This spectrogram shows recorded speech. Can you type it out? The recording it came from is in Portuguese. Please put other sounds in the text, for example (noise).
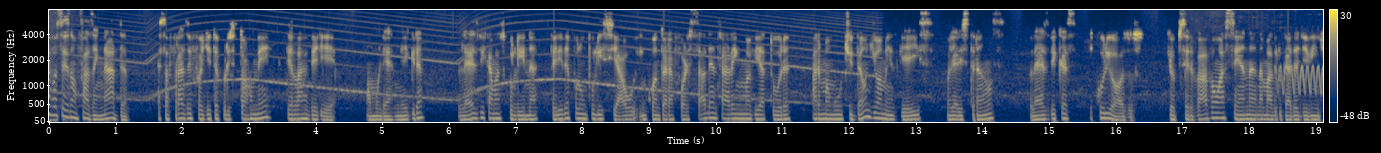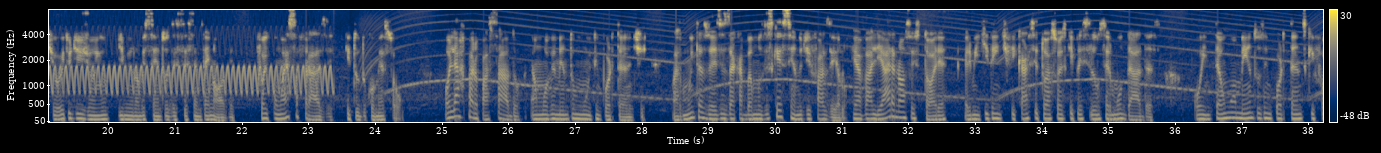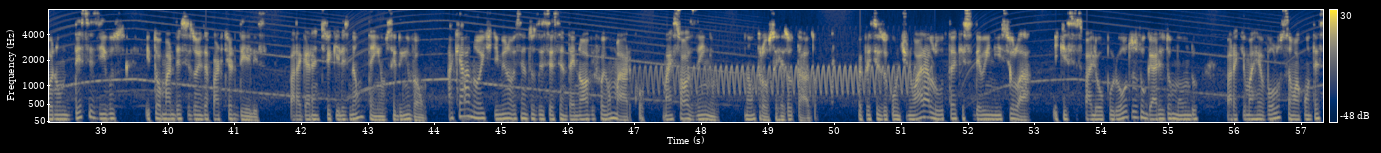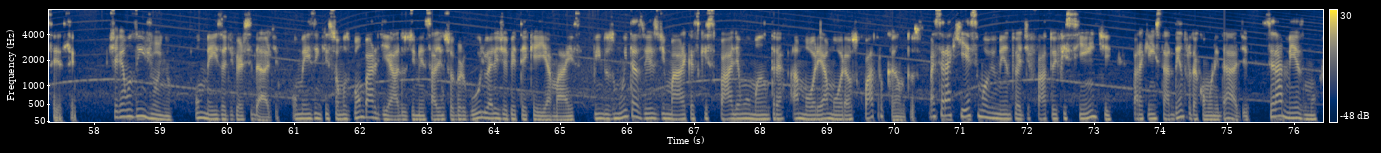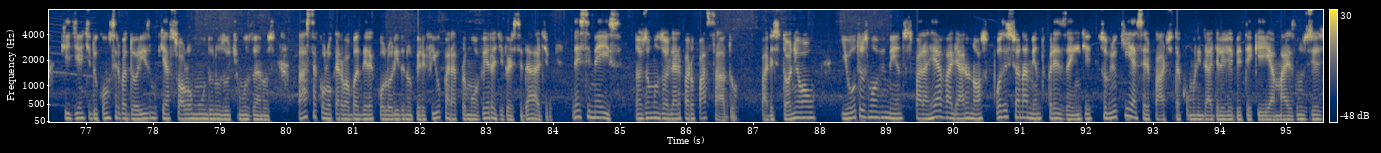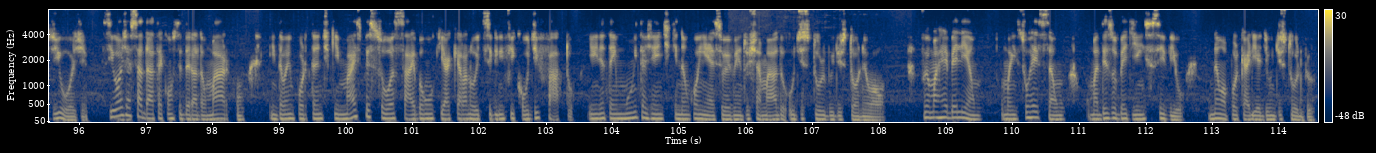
que vocês não fazem nada? Essa frase foi dita por Stormé de Larverrier, uma mulher negra, lésbica masculina, ferida por um policial enquanto era forçada a entrar em uma viatura para uma multidão de homens gays, mulheres trans, lésbicas e curiosos que observavam a cena na madrugada de 28 de junho de 1969. Foi com essa frase que tudo começou. Olhar para o passado é um movimento muito importante, mas muitas vezes acabamos esquecendo de fazê-lo. Reavaliar a nossa história permite identificar situações que precisam ser mudadas, ou então momentos importantes que foram decisivos e tomar decisões a partir deles, para garantir que eles não tenham sido em vão. Aquela noite de 1969 foi um marco, mas sozinho não trouxe resultado. Foi preciso continuar a luta que se deu início lá e que se espalhou por outros lugares do mundo para que uma revolução acontecesse. Chegamos em junho, o mês da diversidade, o mês em que somos bombardeados de mensagens sobre orgulho LGBTQIA+, vindos muitas vezes de marcas que espalham o mantra amor é amor aos quatro cantos. Mas será que esse movimento é de fato eficiente para quem está dentro da comunidade? Será mesmo que, diante do conservadorismo que assola o mundo nos últimos anos, basta colocar uma bandeira colorida no perfil para promover a diversidade? Nesse mês, nós vamos olhar para o passado, para Stonewall e outros movimentos para reavaliar o nosso posicionamento presente sobre o que é ser parte da comunidade LGBTQIA+ nos dias de hoje. Se hoje essa data é considerada um marco, então é importante que mais pessoas saibam o que aquela noite significou de fato. E ainda tem muita gente que não conhece o evento chamado o Distúrbio de Stonewall. Foi uma rebelião, uma insurreição, uma desobediência civil, não a porcaria de um distúrbio.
